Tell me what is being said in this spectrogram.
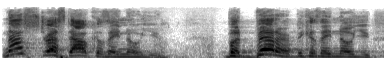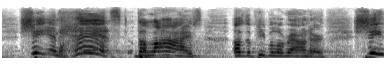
Not stressed out because they know you, but better because they know you. She enhanced the lives of the people around her. She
